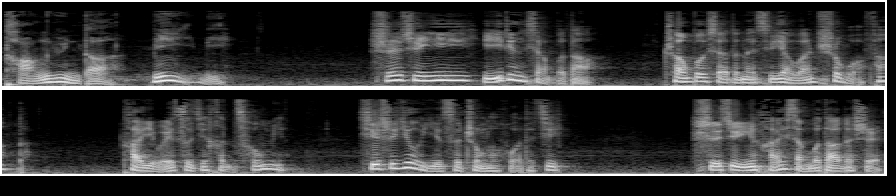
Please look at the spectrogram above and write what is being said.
唐韵的秘密，石俊一一定想不到。床铺下的那些药丸是我放的，他以为自己很聪明，其实又一次中了我的计。石俊云还想不到的是，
